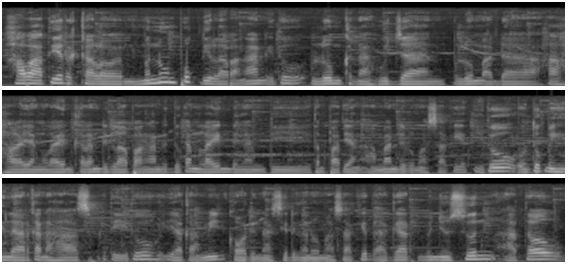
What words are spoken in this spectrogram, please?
khawatir kalau menumpuk di lapangan itu belum kena hujan, belum ada hal-hal yang lain karena di lapangan itu kan lain dengan di tempat yang aman di rumah sakit. Itu untuk menghindarkan hal, seperti itu ya kami koordinasi dengan rumah sakit agar menyusun atau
